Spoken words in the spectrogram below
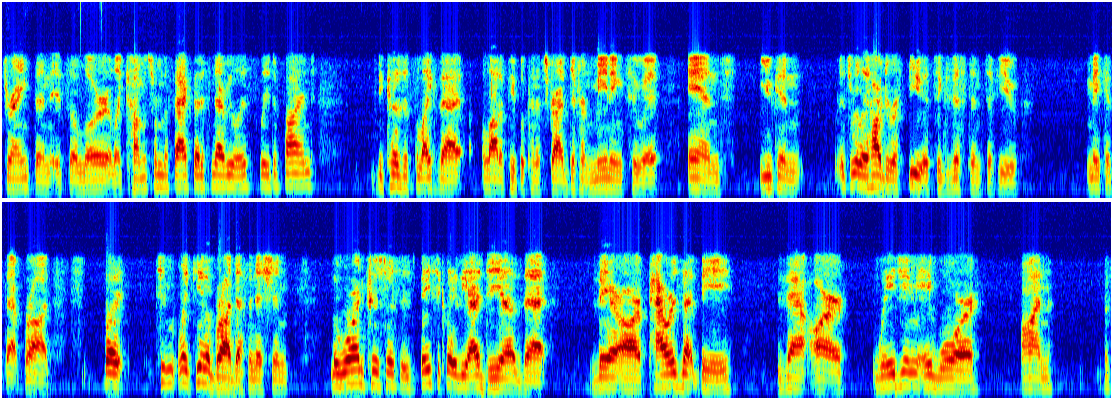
strength and its allure like comes from the fact that it's nebulously defined because it's like that a lot of people can ascribe different meaning to it and you can it's really hard to refute its existence if you make it that broad but to like give a broad definition the war on christmas is basically the idea that there are powers that be that are waging a war on the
